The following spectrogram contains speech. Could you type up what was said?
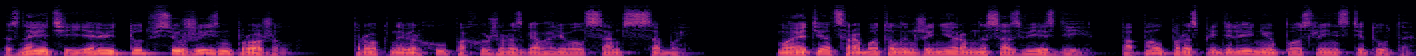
Знаете, я ведь тут всю жизнь прожил. Трок наверху, похоже, разговаривал сам с собой. Мой отец работал инженером на созвездии, попал по распределению после института.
